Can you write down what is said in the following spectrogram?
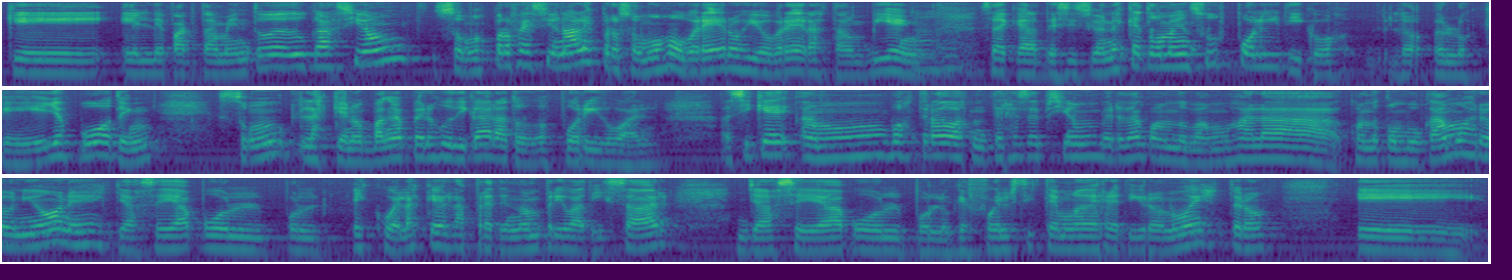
que el Departamento de Educación somos profesionales, pero somos obreros y obreras también. O sea, que las decisiones que tomen sus políticos, los que ellos voten, son las que nos van a perjudicar a todos por igual. Así que han mostrado bastante recepción, ¿verdad? Cuando vamos a la, cuando convocamos reuniones, ya sea por, por escuelas que las pretendan privatizar, ya sea por, por lo que fue el sistema de retiro nuestro, eh,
